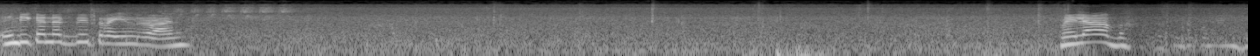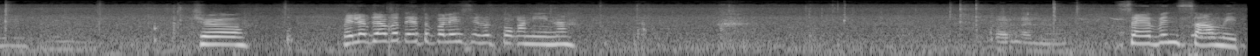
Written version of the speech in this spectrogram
Hindi ka nagde-trail run? My love. True. My love, dapat ito pala yung sinot ko kanina. Parang ano? Seven Summit.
